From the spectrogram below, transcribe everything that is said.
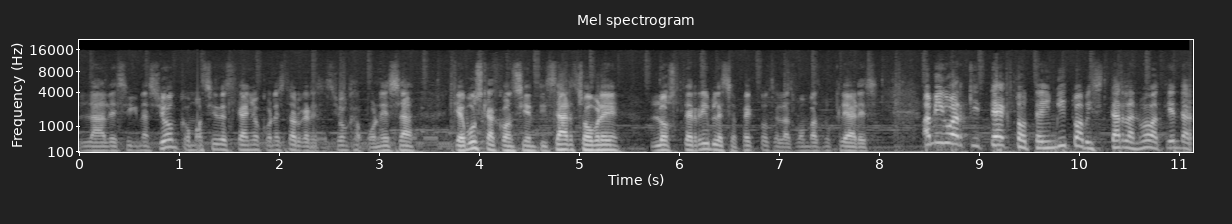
la designación, como ha sido este año con esta organización japonesa que busca concientizar sobre los terribles efectos de las bombas nucleares. Amigo arquitecto, te invito a visitar la nueva tienda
